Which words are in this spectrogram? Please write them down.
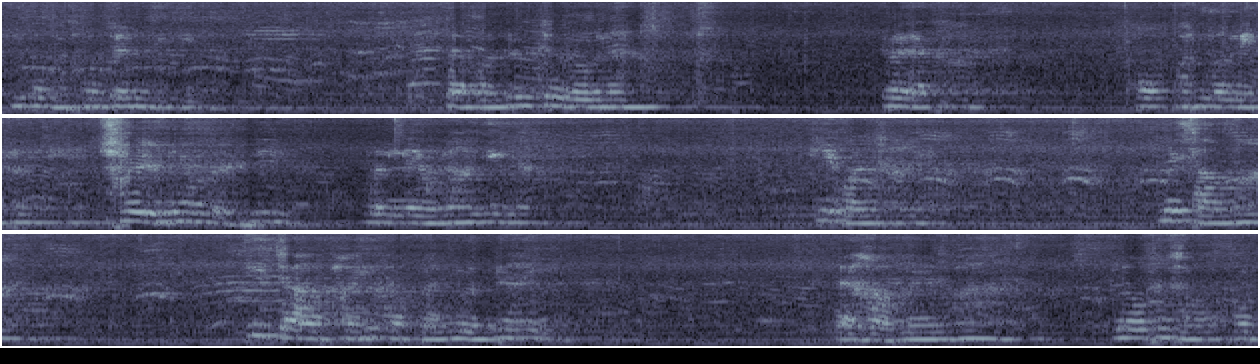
พี่ต้องขอโทษใจด้วยจริงๆแต่วันเรื่องจะรู้นะด้วยนะครับองค์พันเมืองในครั้งนี้ใช่ไหมเสด็จพี่มันเร็วนะยิ่งนะพี่วันชัยไม่สามารถ ที่จะอภัยให้กับพันเมืองได้ แต่หากแม้ว่าเราทั้งสองคน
